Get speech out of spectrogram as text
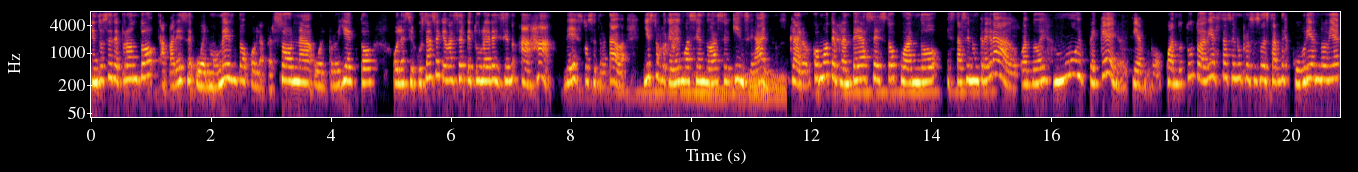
Entonces de pronto aparece o el momento o la persona o el proyecto o la circunstancia que va a hacer que tú lo eres diciendo, ajá, de esto se trataba. Y esto es lo que vengo haciendo hace 15 años. Claro, ¿cómo te planteas esto cuando estás en un pregrado, cuando es muy pequeño el tiempo, cuando tú todavía estás en un proceso de estar descubriendo bien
